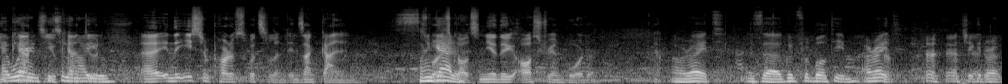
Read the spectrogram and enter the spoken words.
Uh, where in can't- Switzerland can't are do you? it. Uh, in the eastern part of Switzerland, in St. Gallen. That's St. what it's Gallen. called. It's near the Austrian border. All right, it's a good football team. All right, I'll check it out.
